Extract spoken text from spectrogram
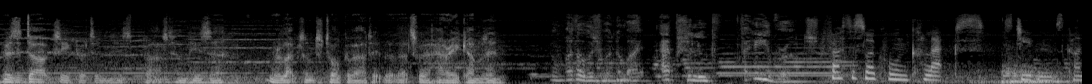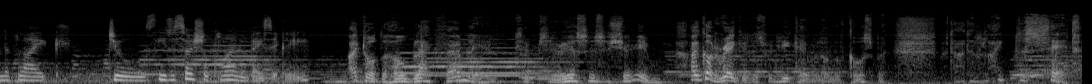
There's a dark secret in his past, and he's uh, reluctant to talk about it, but that's where Harry comes in. Your mother was one of my absolute favourites. Professor Slughorn collects students kind of like jewels. He's a social climber, basically. I taught the whole black family, except Sirius is a shame. I got Regulus when he came along, of course, but, but I'd have liked the set.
